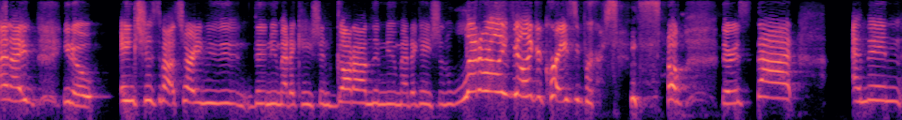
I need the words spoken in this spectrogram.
and i you know anxious about starting the, the new medication got on the new medication literally feel like a crazy person so there's that and then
